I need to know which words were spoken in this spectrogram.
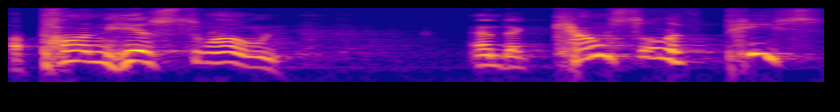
upon his throne. And the counsel of peace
